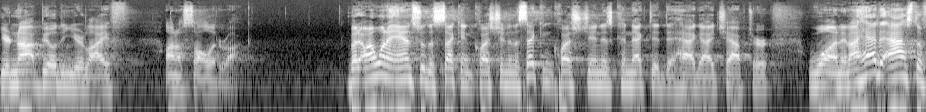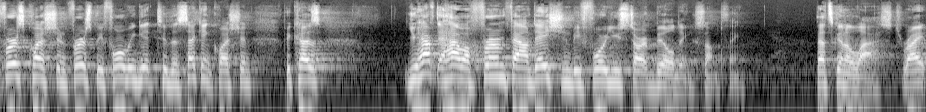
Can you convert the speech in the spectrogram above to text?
you're not building your life on a solid rock. But I want to answer the second question, and the second question is connected to Haggai chapter 1. And I had to ask the first question first before we get to the second question because you have to have a firm foundation before you start building something that's going to last, right?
